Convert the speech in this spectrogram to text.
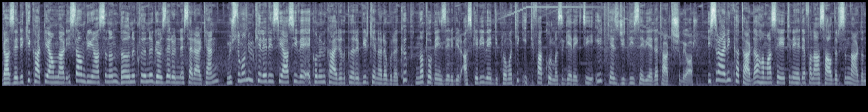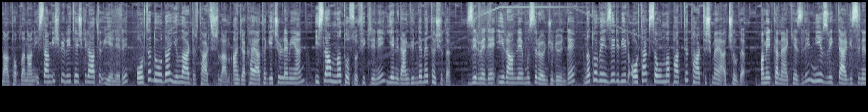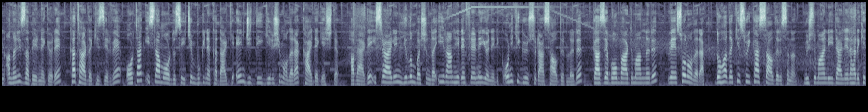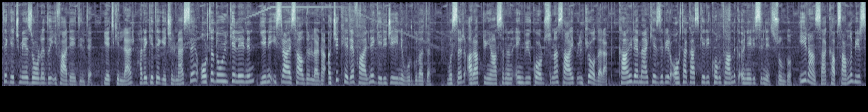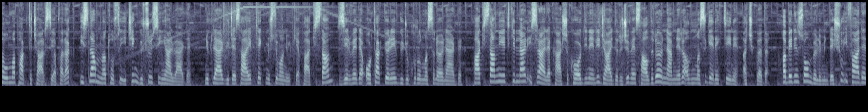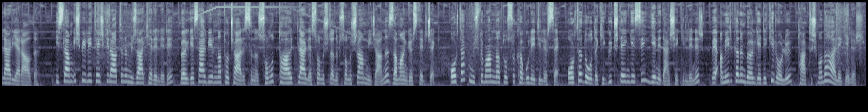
Gazze'deki katliamlar İslam dünyasının dağınıklığını gözler önüne sererken, Müslüman ülkelerin siyasi ve ekonomik ayrılıkları bir kenara bırakıp NATO benzeri bir askeri ve diplomatik ittifak kurması gerektiği ilk kez ciddi seviyede tartışılıyor. İsrail'in Katar'da Hamas heyetine hedef alan saldırısının ardından toplanan İslam İşbirliği Teşkilatı üyeleri, Orta Doğu'da yıllardır tartışılan ancak hayata geçirilemeyen İslam NATO'su fikrini yeniden gündeme taşıdı. Zirvede İran ve Mısır öncülüğünde NATO benzeri bir ortak savunma paktı tartışmaya açıldı. Amerika merkezli Newsweek dergisinin analiz haberine göre Katar'daki zirve ortak İslam ordusu için bugüne kadarki en ciddi girişim olarak kayda geçti. Haberde İsrail'in yılın başında İran hedeflerine yönelik 12 gün süren saldırıları, Gazze bombardımanları ve son olarak Doha'daki suikast saldırısının Müslüman liderleri harekete geçmeye zorladığı ifade edildi. Yetkililer harekete geçilmezse Orta Doğu ülkelerinin yeni İsrail saldırılarına açık hedef haline geleceğini vurguladı. Mısır, Arap dünyasının en büyük ordusuna sahip ülke olarak Kahire merkezli bir ortak askeri komutanlık önerisini sundu. İran ise kapsamlı bir savunma paktı çağrısı yaparak İslam NATO'su için güçlü sinyal verdi. Nükleer güce sahip tek Müslüman ülke Pakistan, zirvede ortak görev gücü kurulmasını önerdi. Pakistanlı yetkililer İsrail'e karşı koordineli caydırıcı ve saldırı önlemleri alınması gerektiğini açıkladı. Haberin son bölümünde şu ifadeler yer aldı. İslam İşbirliği Teşkilatı'nın müzakereleri, bölgesel bir NATO çağrısının somut taahhütlerle sonuçlanıp sonuçlanmayacağını zaman gösterecek. Ortak Müslüman NATO'su kabul edilirse, Orta Doğu'daki güç dengesi yeniden şekillenir ve Amerika'nın bölgedeki rolü tartışmalı hale gelir.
